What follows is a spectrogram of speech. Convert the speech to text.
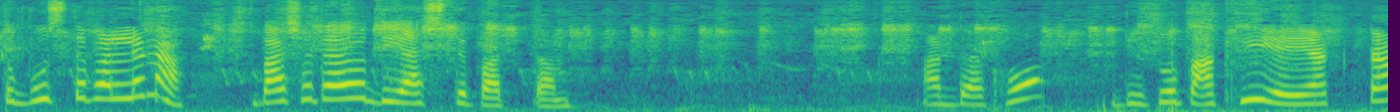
তো বুঝতে পারলে না বাসাটাও দিয়ে আসতে পারতাম। আর দেখো, দুটো পাখি এই একটা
